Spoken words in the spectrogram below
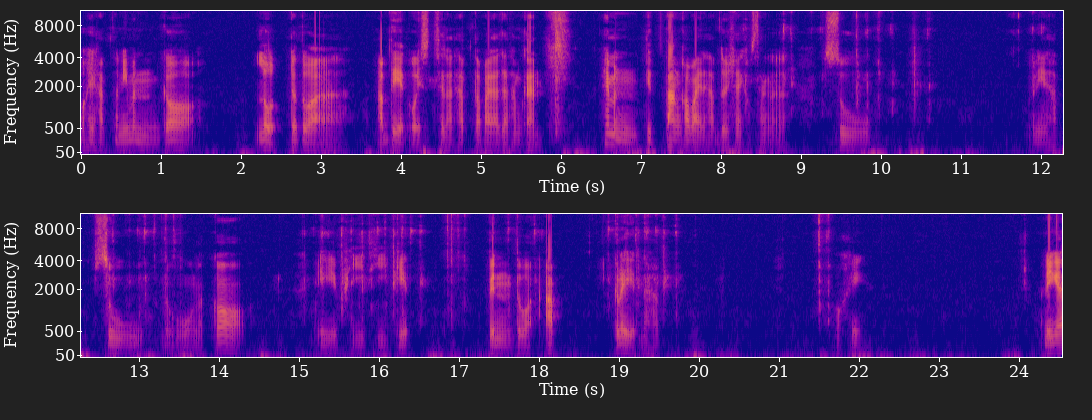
โอเคครับ ตอนนี้มันก็โหลดเจ้าตัวอัปเดต OS เสร็จแล้วครับ ต่อไปเราจะทำการให้มันติดตั้งเข้าไปนะครับ โดยใช้คำสั่ง su ตัวนี้นะครับ sudo แล้วก็ apt get เป็นตัวอัปเกรดนะครับ โอเค อันนี้ก็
